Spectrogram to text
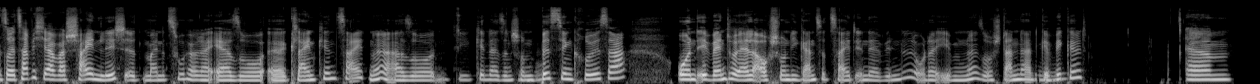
So, jetzt habe ich ja wahrscheinlich äh, meine Zuhörer eher so äh, Kleinkindzeit, ne? Also die Kinder sind schon mhm. ein bisschen größer und eventuell auch schon die ganze Zeit in der Windel oder eben ne, so Standard mhm. gewickelt. Ähm,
